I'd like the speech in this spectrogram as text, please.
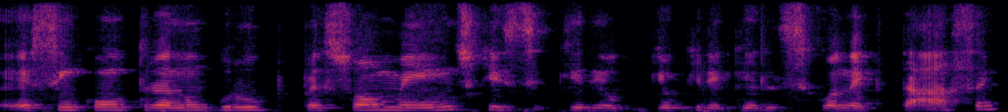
é, se encontrando um grupo pessoalmente que, se, queria, que eu queria que eles se conectassem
